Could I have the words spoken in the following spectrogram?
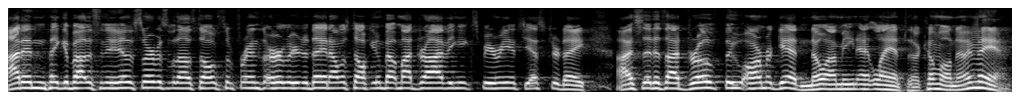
I didn't think about this in any other service, but I was talking to some friends earlier today, and I was talking about my driving experience yesterday. I said, as I drove through Armageddon, no, I mean Atlanta. Come on now, amen.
